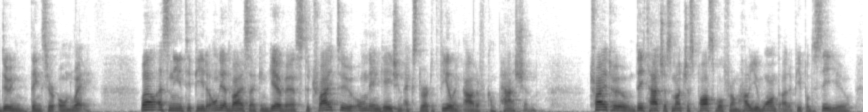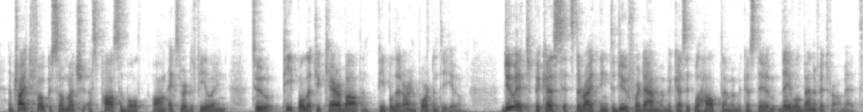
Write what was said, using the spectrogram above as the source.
doing things your own way? Well, as an ENTP, the only advice I can give is to try to only engage in extroverted feeling out of compassion. Try to detach as much as possible from how you want other people to see you and try to focus so much as possible on extroverted feeling to people that you care about and people that are important to you. Do it because it's the right thing to do for them and because it will help them and because they, they will benefit from it.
